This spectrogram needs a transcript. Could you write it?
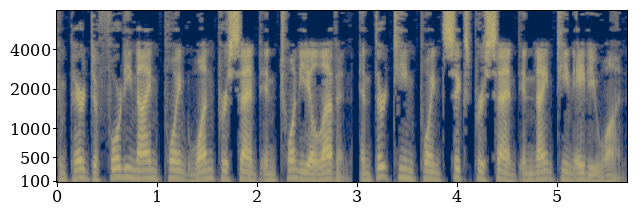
compared to 49.1% in 2011 and 13.6% in 1981.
